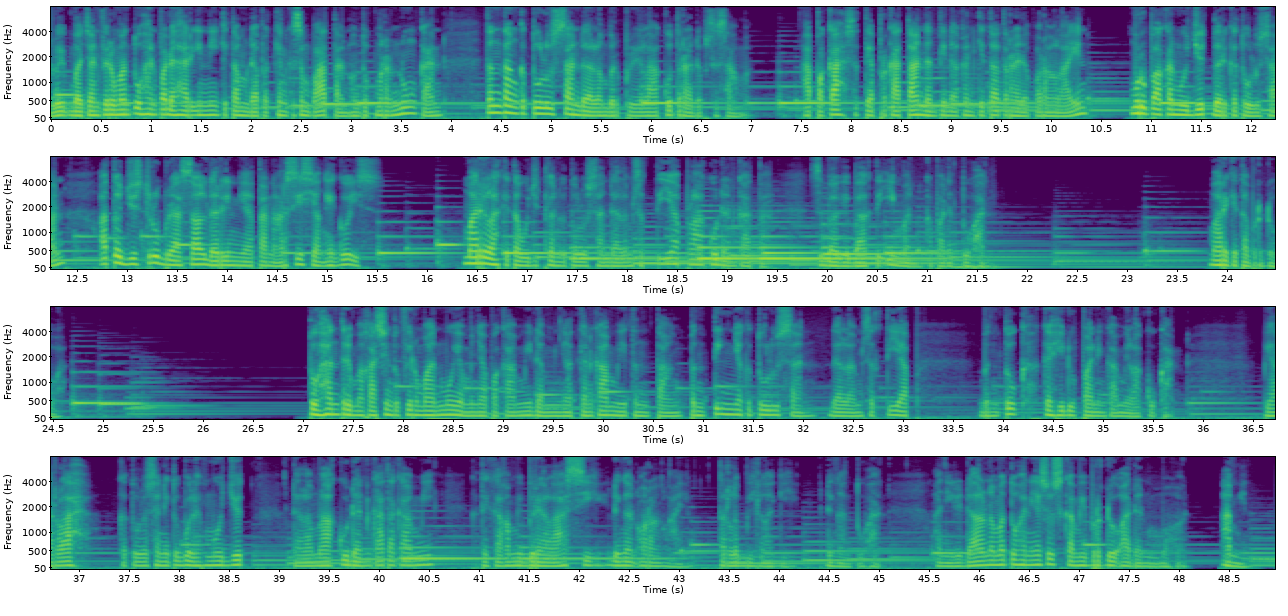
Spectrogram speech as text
Melalui pembacaan firman Tuhan pada hari ini kita mendapatkan kesempatan untuk merenungkan tentang ketulusan dalam berperilaku terhadap sesama. Apakah setiap perkataan dan tindakan kita terhadap orang lain merupakan wujud dari ketulusan atau justru berasal dari niatan narsis yang egois? Marilah kita wujudkan ketulusan dalam setiap laku dan kata sebagai bakti iman kepada Tuhan. Mari kita berdoa. Tuhan terima kasih untuk firman-Mu yang menyapa kami dan mengingatkan kami tentang pentingnya ketulusan dalam setiap bentuk kehidupan yang kami lakukan. Biarlah ketulusan itu boleh mewujud dalam laku dan kata kami ketika kami berelasi dengan orang lain, terlebih lagi dengan Tuhan. Hanya di dalam nama Tuhan Yesus kami berdoa dan memohon. Amin.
